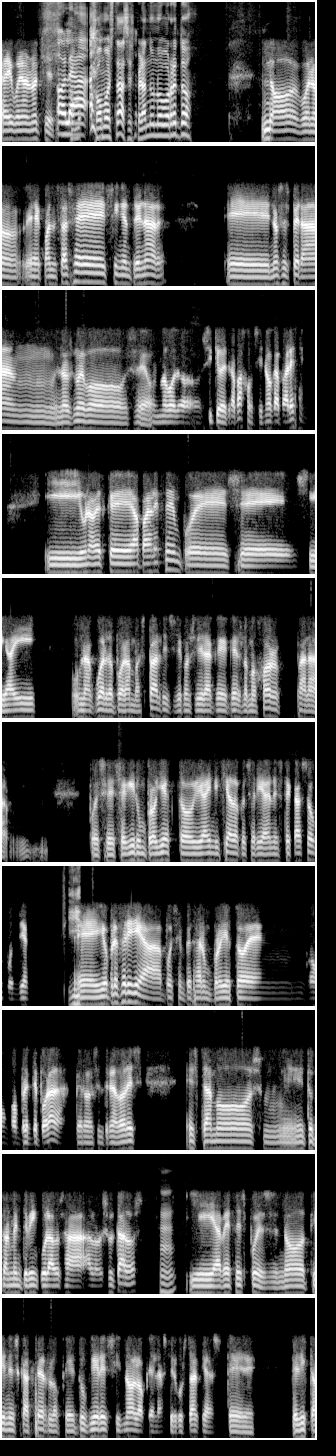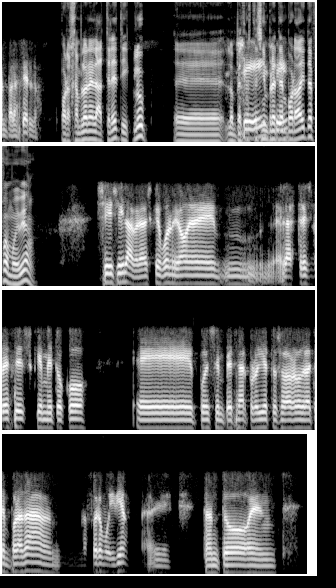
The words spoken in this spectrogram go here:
Hey, buenas noches. Hola. ¿Cómo, estás? ¿Esperando un nuevo reto? No, bueno, eh, cuando estás eh, sin entrenar, eh, no se esperan los nuevos eh, o nuevos sitios de trabajo, sino que aparecen. Y una vez que aparecen, pues eh, si hay un acuerdo por ambas partes y se considera que, que es lo mejor para pues eh, seguir un proyecto ya iniciado que sería en este caso, pues bien. Y- Eh, yo preferiría pues empezar un proyecto en, con, con pretemporada, pero los entrenadores estamos mm, eh, totalmente vinculados a, a los resultados Mm. y a veces pues no tienes que hacer lo que tú quieres, sino lo que las circunstancias te, te dictan para hacerlo. Por ejemplo, en el Athletic Club. Eh, lo empezaste Sí, sin sí. pretemporada y te fue muy bien. Sí, sí, la verdad es que bueno, yo eh, mm, las tres veces que me tocó eh, pues empezar proyectos a lo largo de la temporada me fueron muy bien, eh, tanto en,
